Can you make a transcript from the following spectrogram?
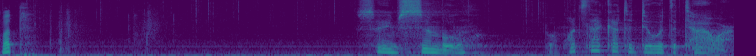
What? Same symbol. But what's that got to do with the tower?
